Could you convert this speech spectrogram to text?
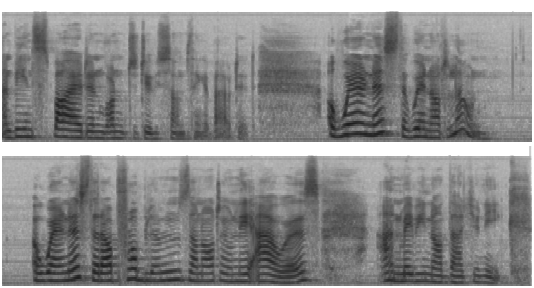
and be inspired and want to do something about it. Awareness that we're not alone. Awareness that our problems are not only ours and maybe not that unique.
